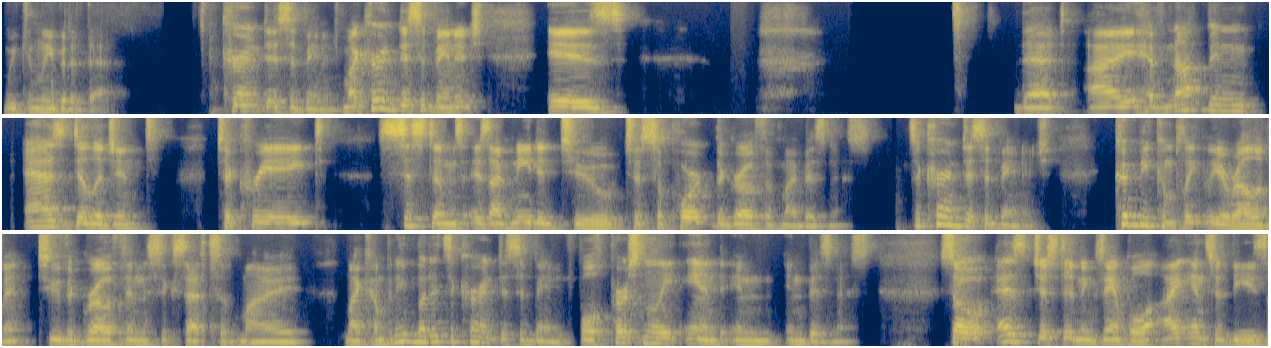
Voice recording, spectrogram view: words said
We can leave it at that current disadvantage. My current disadvantage is that I have not been as diligent to create systems as I've needed to to support the growth of my business. It's a current disadvantage. Could be completely irrelevant to the growth and the success of my my company, but it's a current disadvantage, both personally and in in business. So, as just an example, I answered these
